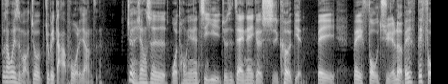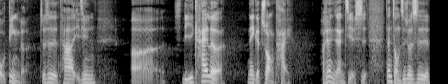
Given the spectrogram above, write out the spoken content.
不知道为什么就就被打破了这样子。就很像是我童年的记忆，就是在那个时刻点被被否决了，被被否定了，就是他已经呃离开了那个状态，好像很难解释。但总之就是，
